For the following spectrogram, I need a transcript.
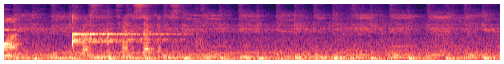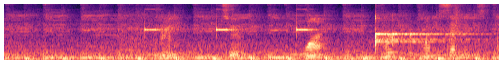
1. Rest for 10 seconds. Three, two, one. Work for 20 seconds.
